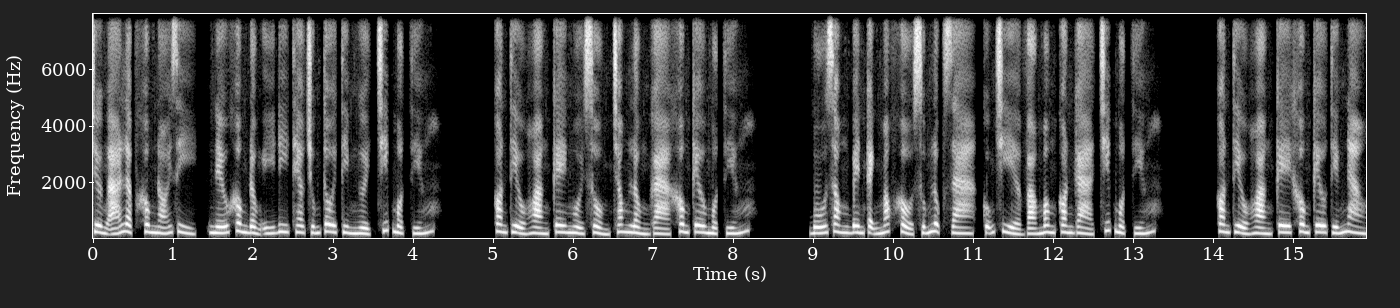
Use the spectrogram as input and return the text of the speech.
Trường Á Lập không nói gì, nếu không đồng ý đi theo chúng tôi tìm người, chip một tiếng. Con tiểu hoàng kê ngồi xổm trong lồng gà không kêu một tiếng. Bố rong bên cạnh móc khẩu súng lục ra, cũng chìa vào mông con gà, chip một tiếng. Con tiểu hoàng kê không kêu tiếng nào.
